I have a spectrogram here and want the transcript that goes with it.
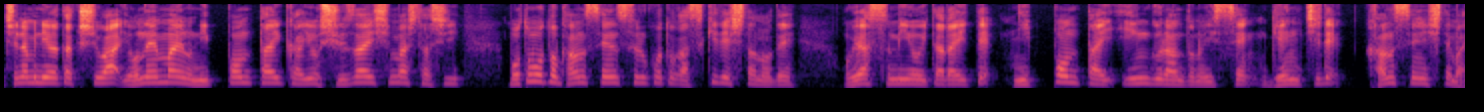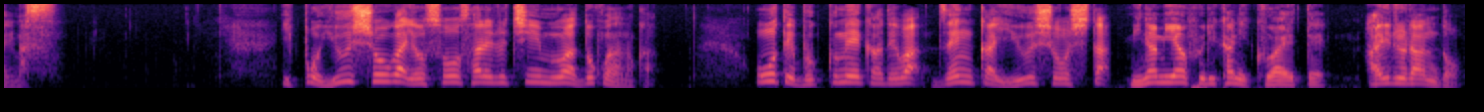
ちなみに私は4年前の日本大会を取材しましたし、もともと観戦することが好きでしたので、お休みをいただいて日本対イングランドの一戦、現地で観戦してまいります。一方、優勝が予想されるチームはどこなのか。大手ブックメーカーでは前回優勝した南アフリカに加えてアイルランド、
